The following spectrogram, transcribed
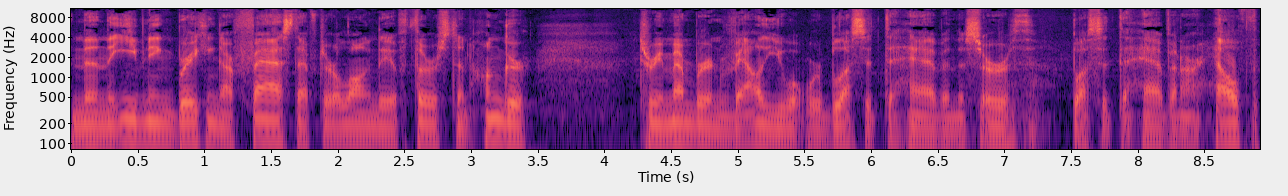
and then the evening breaking our fast after a long day of thirst and hunger to remember and value what we're blessed to have in this earth, blessed to have in our health,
